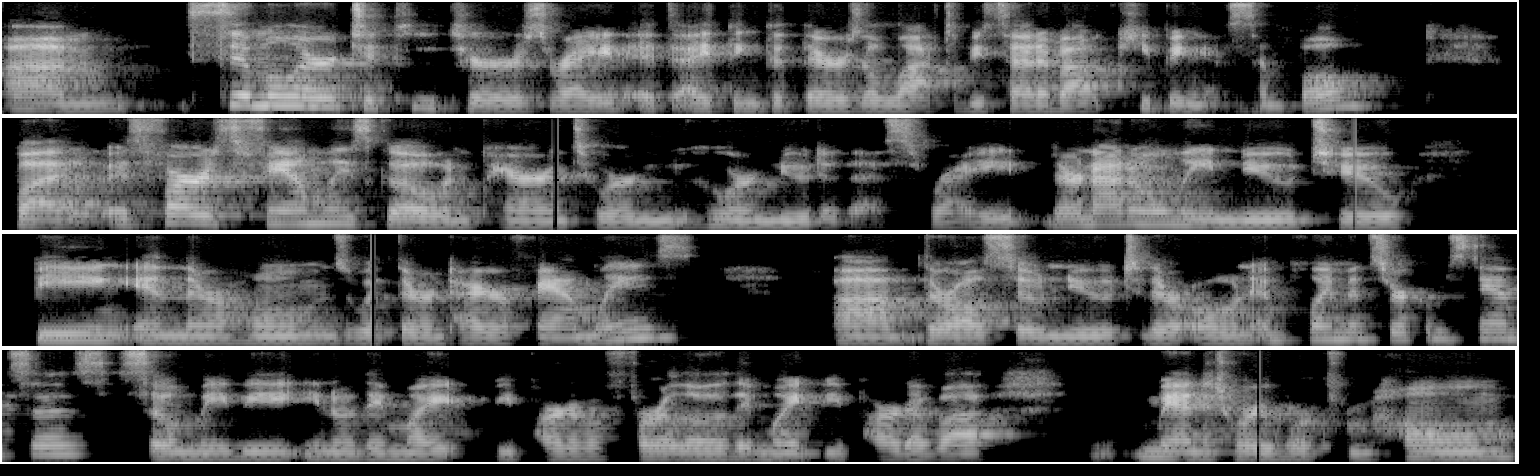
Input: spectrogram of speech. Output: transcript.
Um, similar to teachers, right? It, I think that there's a lot to be said about keeping it simple. But as far as families go and parents who are who are new to this, right? They're not only new to being in their homes with their entire families, um, they're also new to their own employment circumstances. So maybe you know they might be part of a furlough, they might be part of a mandatory work from home,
